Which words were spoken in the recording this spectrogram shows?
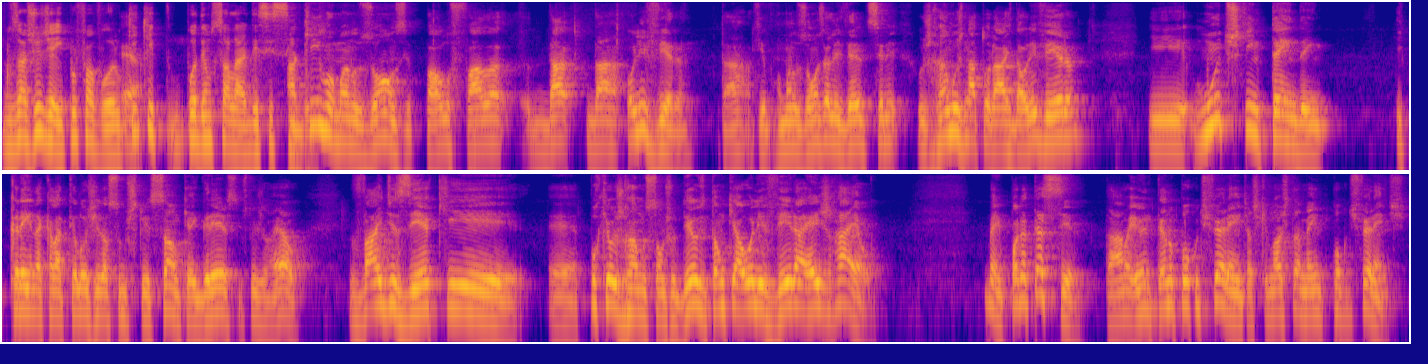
Nos ajude aí, por favor. O é. que, que, podemos falar desse símbolo? Aqui em Romanos 11, Paulo fala da, da oliveira. Tá? Aqui Romanos 11, a oliveira de serem os ramos naturais da oliveira. E muitos que entendem e creem naquela teologia da substituição, que a igreja substitui Israel, vai dizer que, é, porque os ramos são judeus, então que a oliveira é Israel. Bem, pode até ser, tá? eu entendo um pouco diferente, acho que nós também um pouco diferentes.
